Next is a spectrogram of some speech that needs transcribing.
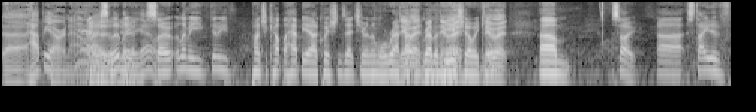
uh, happy hour now. Yeah, right? absolutely. There. So let me let me punch a couple of happy hour questions at you, and then we'll wrap do up it. and grab a beer, it. shall we? Do Kev? it. Um, so, uh, state of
